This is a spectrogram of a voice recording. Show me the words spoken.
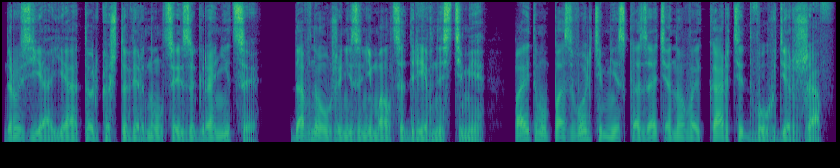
«Друзья, я только что вернулся из-за границы, давно уже не занимался древностями, поэтому позвольте мне сказать о новой карте двух держав.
